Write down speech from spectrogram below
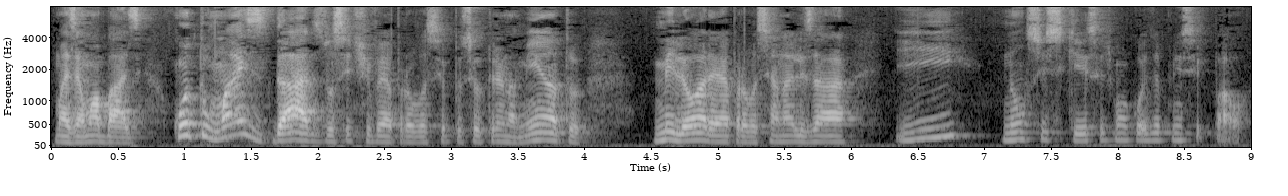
Mas é uma base. Quanto mais dados você tiver para você, para o seu treinamento, melhor é para você analisar e não se esqueça de uma coisa principal.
